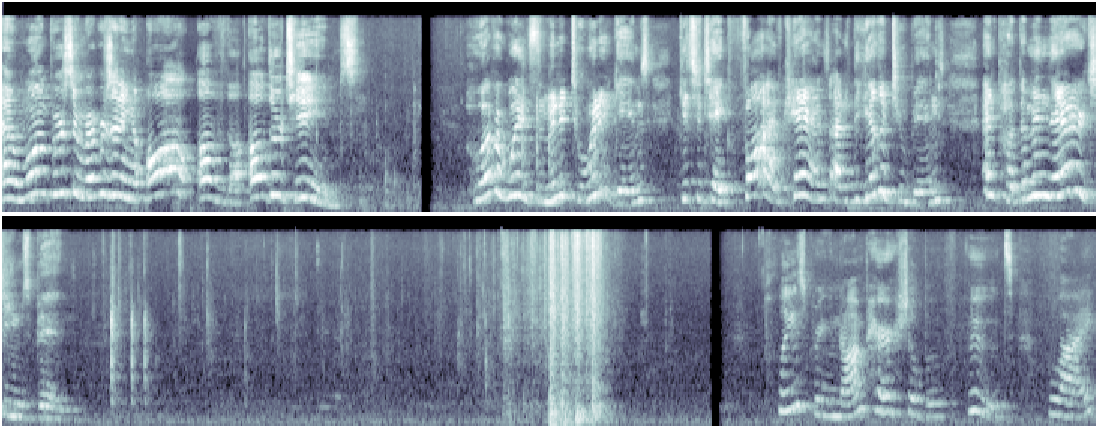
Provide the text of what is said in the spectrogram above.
and one person representing all of the other teams. Whoever wins the minute to win it games gets to take five cans out of the other two bins and put them in their team's bin. please bring non-perishable foods like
